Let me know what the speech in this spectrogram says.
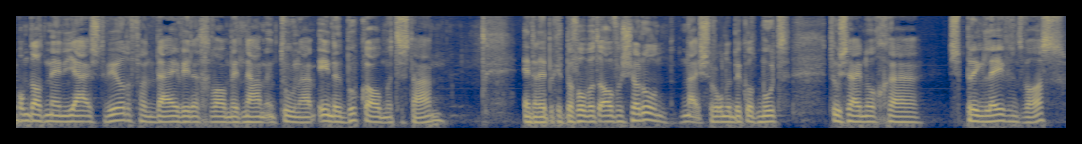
Omdat men juist wilde van wij willen gewoon met naam en toenaam in het boek komen te staan. En dan heb ik het bijvoorbeeld over Sharon. Nou, Sharon heb ik ontmoet toen zij nog uh, springlevend was.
